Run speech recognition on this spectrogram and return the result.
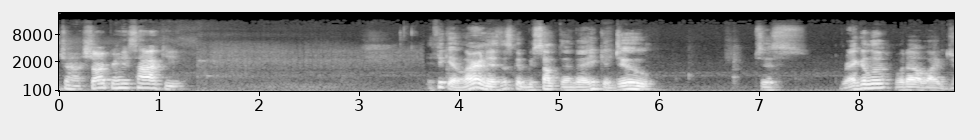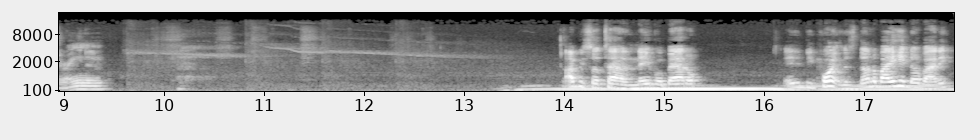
Trying to sharpen his haki. If he can learn this, this could be something that he could do just regular without like draining. I'd be so tired of naval battle. It'd be pointless. Don't nobody hit nobody.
